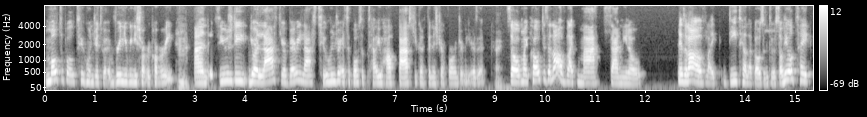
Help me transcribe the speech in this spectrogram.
multiple 200s with really really short recovery. Mm. and it's usually your last your very last 200 it's supposed to tell you how fast you can finish your 400 meters in. Okay. So my coach is a lot of like maths and you know there's a lot of like detail that goes into it. So he'll take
